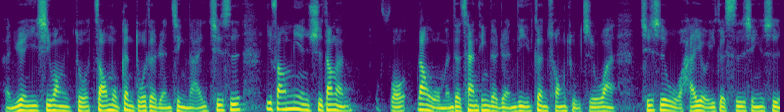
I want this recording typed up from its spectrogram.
很愿意希望多招募更多的人进来？其实一方面是当然。否让我们的餐厅的人力更充足之外，其实我还有一个私心是，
